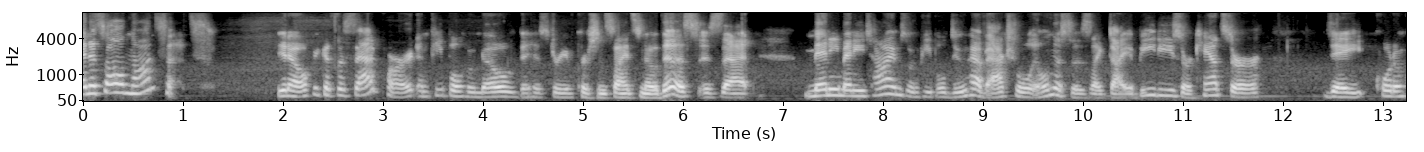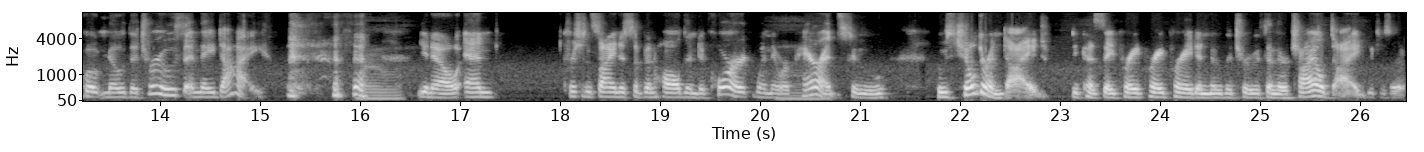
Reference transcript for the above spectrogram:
And it's all nonsense you know, because the sad part, and people who know the history of Christian science know this, is that many, many times when people do have actual illnesses like diabetes or cancer, they quote unquote know the truth and they die. Um. You know, and Christian scientists have been hauled into court when there were parents who whose children died because they prayed, prayed, prayed and knew the truth and their child died, which is a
